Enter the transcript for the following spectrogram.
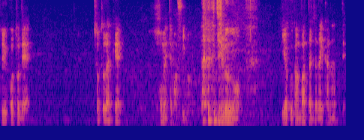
ということで、ちょっとだけ褒めてます、今。自分を。よく頑張ったんじゃないかなって。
